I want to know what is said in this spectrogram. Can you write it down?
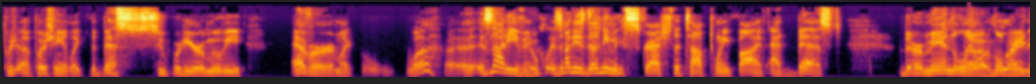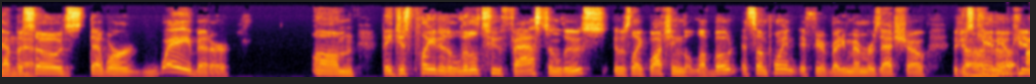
push, uh, pushing it like the best superhero movie ever. I'm like, what? Uh, it's not even. Nope. It's not. It doesn't even scratch the top 25 at best. There are No, Mandalorian even that. episodes that. were way better. Um, they just played it a little too fast and loose. It was like watching The Love Boat at some point. If everybody remembers that show, it was just Uh, cameo, no, cameo,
